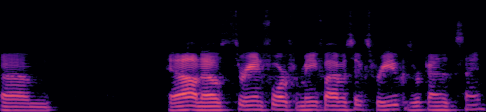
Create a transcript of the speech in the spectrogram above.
Um, yeah, I don't know. Three and four for me, five and six for you because we're kind of the same.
